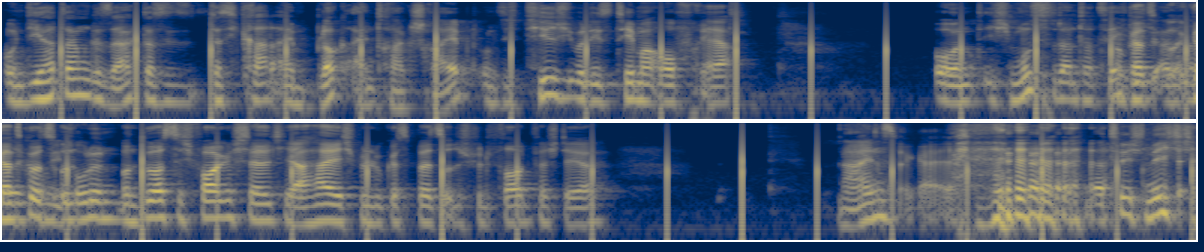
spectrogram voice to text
Und die hat dann gesagt, dass sie, dass sie gerade einen Blog-Eintrag schreibt und sich tierisch über dieses Thema aufregt. Ja. Und ich musste dann tatsächlich ganz, an ganz kurz, und, und du hast dich vorgestellt, ja, hi, ich bin Lukas Betz und ich bin Frauenversteher. Nein, Das wäre geil. natürlich nicht.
